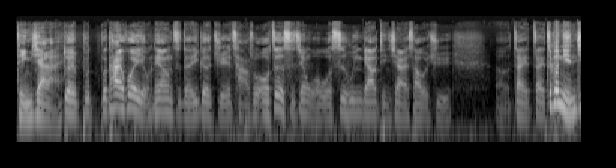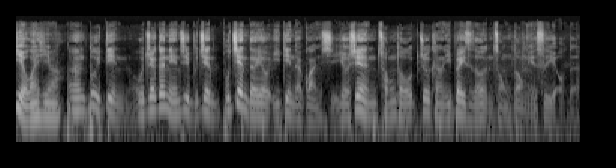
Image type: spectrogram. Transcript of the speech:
停下来。对，不不太会有那样子的一个觉察，说哦，这个时间我我似乎应该要停下来，稍微去呃，再再这跟年纪有关系吗？嗯，不一定，我觉得跟年纪不见不见得有一定的关系。有些人从头就可能一辈子都很冲动，也是有的。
